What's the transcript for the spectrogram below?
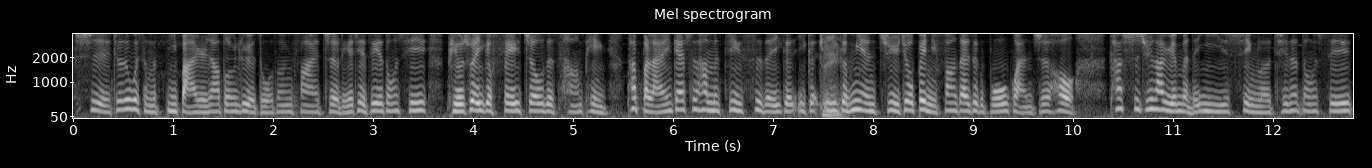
是，就是为什么你把人家东西掠夺，东西放在这里，而且这些东西，比如说一个非洲的藏品，它本来应该是他们祭祀的一个一个一个面具，就被你放在这个博物馆之后，它失去它原本的意义性了。其实那东西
